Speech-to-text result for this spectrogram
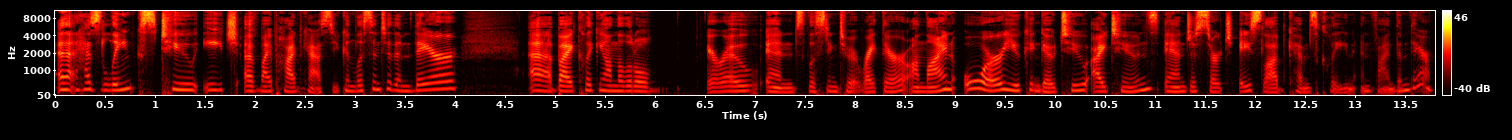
and that has links to each of my podcasts. You can listen to them there uh, by clicking on the little arrow and listening to it right there online, or you can go to iTunes and just search A Slob Comes Clean and find them there.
